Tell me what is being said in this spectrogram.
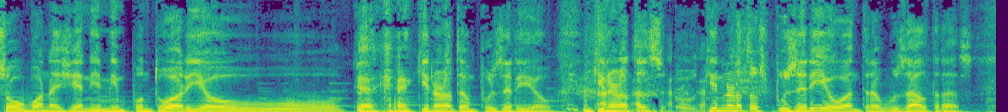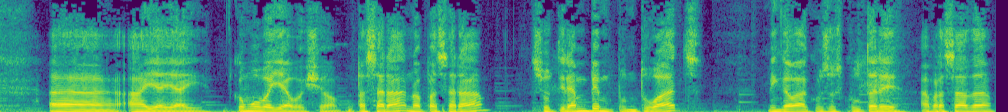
sou bona gent i a mi em puntuaríeu... Que, que, quina nota em posaríeu? Quina nota, us- quina nota us posaríeu entre vosaltres? Uh, ai, ai, ai. Com ho veieu, això? Passarà? No passarà? Sortirem ben puntuats? Vinga, va, que us escoltaré. Abraçada.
